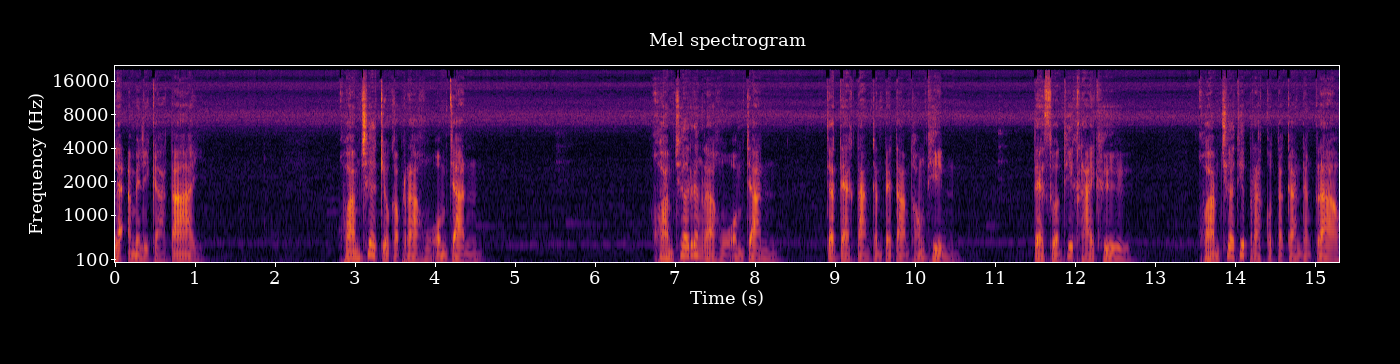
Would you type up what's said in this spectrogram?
และอเมริกาใต้ ความเชื่อเกี่ยวกับราหูอมจันทร์ ความเชื่อเรื่องราหูอมจันทร์ จะแตกต่างกันไปตามท้องถิ่น แต่ส่วนที่คล้ายคือ ความเชื่อที่ปรากฏการณ์ดังกล่าว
